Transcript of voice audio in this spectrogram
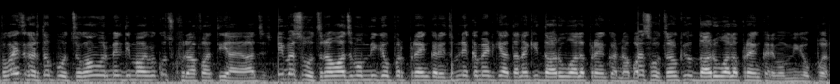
तो गाइस घर तो पहुँच चुका हूँ और मेरे दिमाग में कुछ खुराफाती आया आज। अभी मैं सोच रहा हूँ आज मम्मी के ऊपर प्रैंक करे। तुमने कमेंट किया था ना कि दारू वाला प्रैंक करना मैं सोच रहा हूँ कि वो दारू वाला प्रैंक करे मम्मी के ऊपर।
